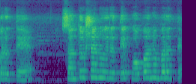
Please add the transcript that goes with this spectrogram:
ಬರುತ್ತೆ, ಸಂತೋಷನೂ ಇರುತ್ತೆ, ಕೋಪನೂ ಬರುತ್ತೆ.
